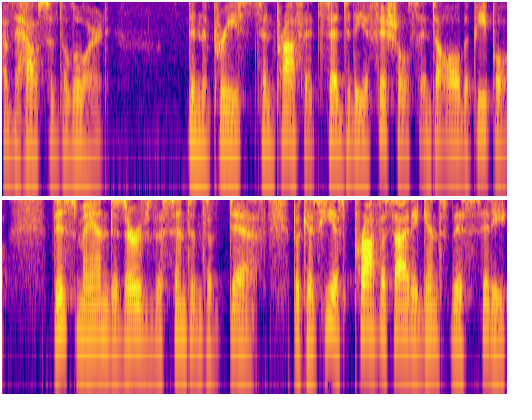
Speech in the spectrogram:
of the house of the Lord. Then the priests and prophets said to the officials and to all the people, This man deserves the sentence of death, because he has prophesied against this city,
